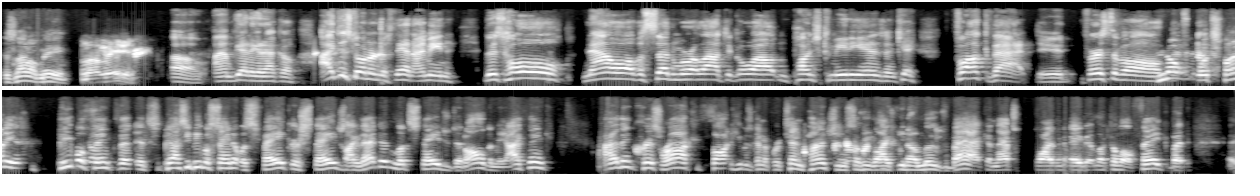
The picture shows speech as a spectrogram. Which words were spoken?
It's not on me. Not me. Oh, I'm getting an echo. I just don't understand. I mean, this whole now all of a sudden we're allowed to go out and punch comedians and kick. Fuck that, dude. First of all, You know what's funny? People think that it's. I see people saying it was fake or staged. Like that didn't look staged at all to me. I think, I think Chris Rock thought he was going to pretend punch him, so he like you know moved back, and that's why maybe it looked a little fake. But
